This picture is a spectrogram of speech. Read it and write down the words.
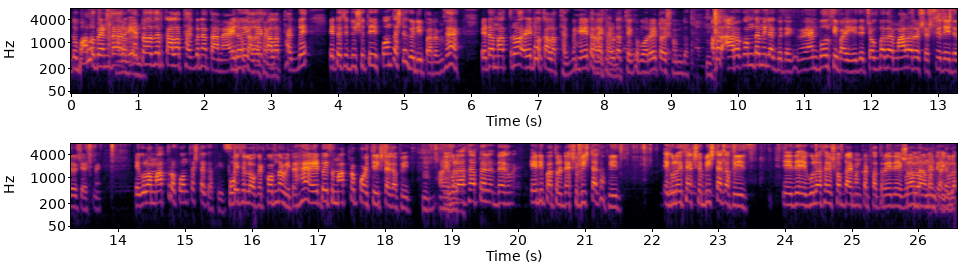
একটু ভালো ব্যান্ড আর এটা ওদের কালার থাকবে না তা না। এটাও কালার থাকবে। এটা হচ্ছে দুশো তিরিশ পঞ্চাশ টাকা ডিফারেন্স হ্যাঁ? এটা মাত্র এটাও কালার থাকবে। হ্যাঁ এটা দেখেন ওটার থেকে বড় এটাও সুন্দর। আবার আরও কম দামি লাগবে দেখেন। আমি বলছি ভাই এই যে চকবাজার মাল আরও শেষ নেই এটারও শেষ নেই। এগুলো মাত্র পঞ্চাশ টাকা পিস লকেট কম দামিটা হ্যাঁ এটা হচ্ছে মাত্র পঁয়ত্রিশ টাকা পিস এগুলো আছে আপনার এডি পাথর একশো বিশ টাকা পিস এগুলো হচ্ছে একশো বিশ টাকা পিস এই যে এগুলো আছে সব ডায়মন্ড কাট পাথর। এই যে এগুলো এগুলো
